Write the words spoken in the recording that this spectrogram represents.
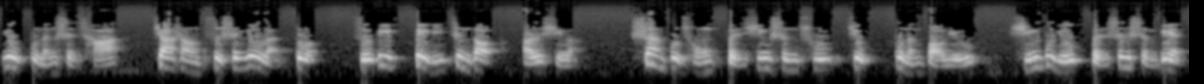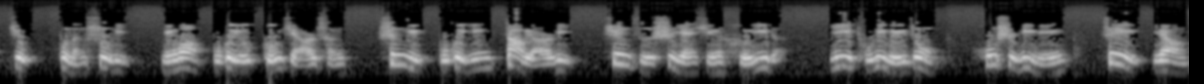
又不能审查，加上自身又懒惰，则必背离正道而行了。善不从本心生出，就不能保留。行不由本身审辩，就不能树立名望；不会由苟简而成，声誉不会因大伟而立。君子是言行合一的，以图利为重，忽视利民，这样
